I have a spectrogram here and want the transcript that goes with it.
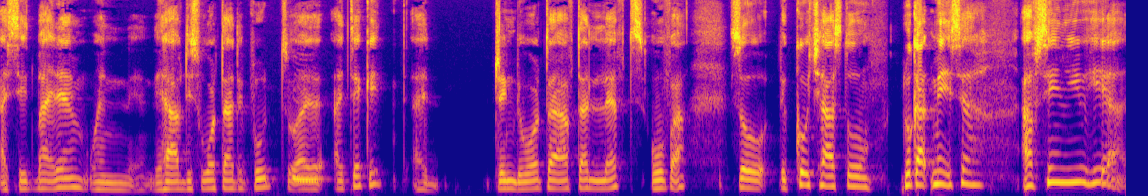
I sit by them. When they have this water they put, so mm. I, I take it. I drink the water after left over. So the coach has to look at me. Say, "I've seen you here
